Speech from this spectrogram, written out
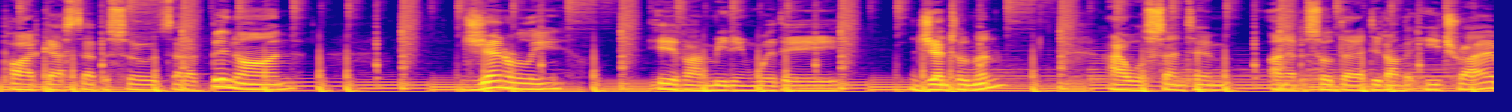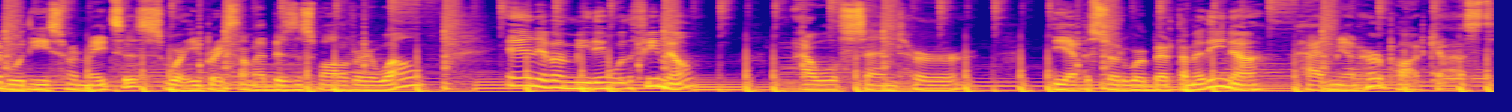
podcast episodes that I've been on. Generally, if I'm meeting with a gentleman, I will send him an episode that I did on the E Tribe with Isar Meitis, where he breaks down my business model very well. And if I'm meeting with a female, I will send her the episode where Berta Medina had me on her podcast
